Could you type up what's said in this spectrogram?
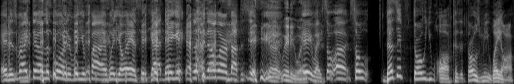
and it's right there on the corner where you find what your answer god dang it don't worry about the shit yeah, anyway, anyway, so uh, so does it throw you off? Because it throws me way off.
